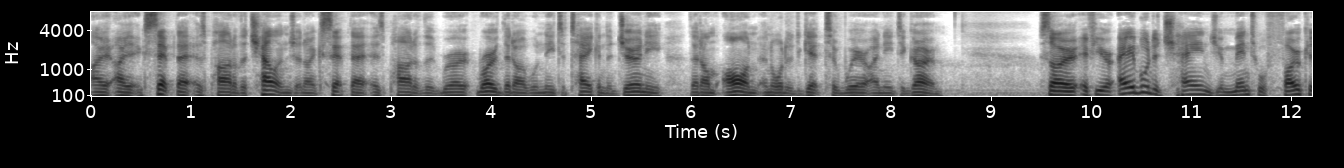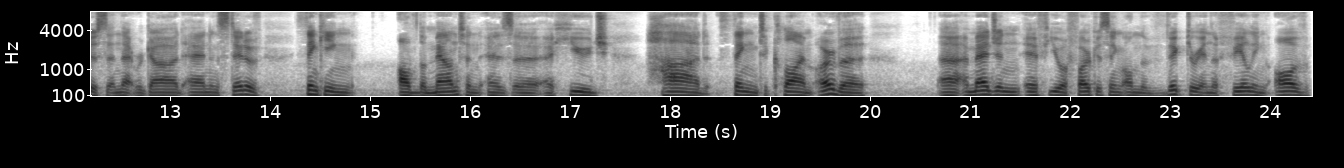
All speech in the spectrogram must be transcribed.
I, I, accept that as part of the challenge and I accept that as part of the ro- road that I will need to take and the journey that I'm on in order to get to where I need to go. So, if you're able to change your mental focus in that regard, and instead of thinking of the mountain as a, a huge, hard thing to climb over, uh, imagine if you are focusing on the victory and the feeling of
